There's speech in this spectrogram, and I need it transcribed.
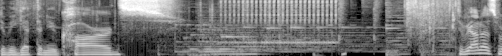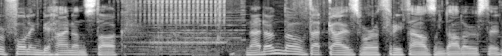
Do we get the new cards? To be honest, we're falling behind on stock. And I don't know if that guy is worth $3,000, dude.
